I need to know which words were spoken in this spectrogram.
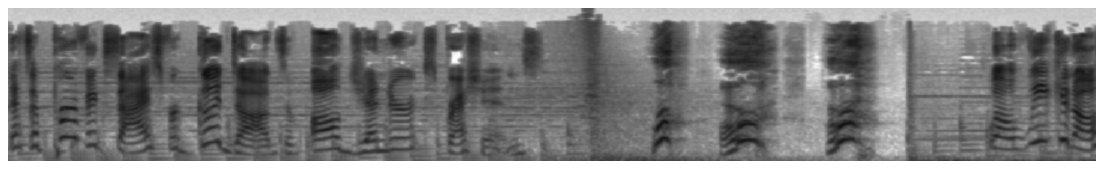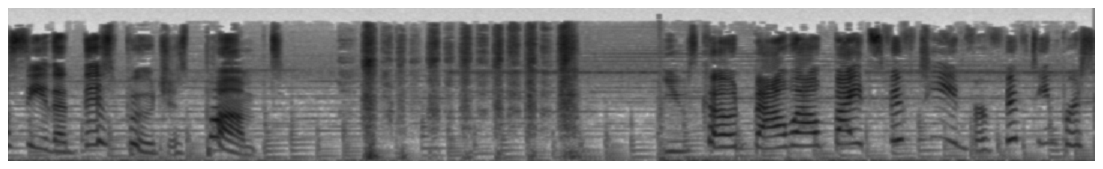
that's a perfect size for good dogs of all gender expressions. Well, we can all see that this pooch is pumped. Use code BowWowBites15 for 15%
